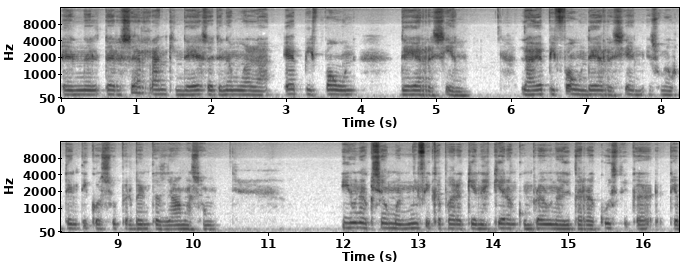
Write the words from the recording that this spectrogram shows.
En el tercer ranking de este tenemos a la Epiphone DR100. La Epiphone DR100 es un auténtico superventas de Amazon y una opción magnífica para quienes quieran comprar una guitarra acústica que,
